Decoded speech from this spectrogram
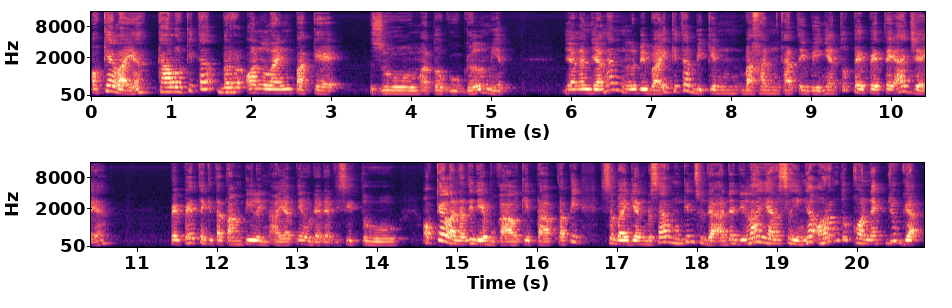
oke okay lah ya kalau kita beronline pakai Zoom atau Google Meet jangan-jangan lebih baik kita bikin bahan KTB-nya tuh PPT aja ya PPT kita tampilin ayatnya udah ada di situ Oke okay lah nanti dia buka Alkitab, tapi sebagian besar mungkin sudah ada di layar sehingga orang tuh connect juga.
